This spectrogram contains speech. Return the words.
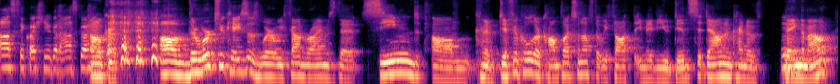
ask the question you're gonna ask. Go ahead. Okay. um, there were two cases where we found rhymes that seemed um, kind of difficult or complex enough that we thought that maybe you did sit down and kind of bang mm. them out.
